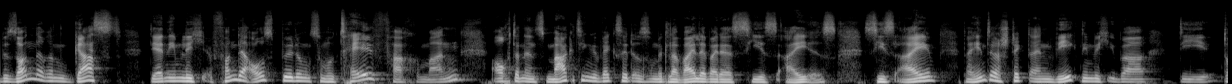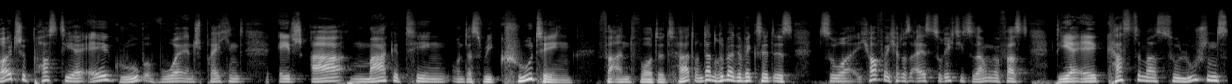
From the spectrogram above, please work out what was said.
besonderen Gast, der nämlich von der Ausbildung zum Hotelfachmann auch dann ins Marketing gewechselt ist und mittlerweile bei der CSI ist. CSI, dahinter steckt ein Weg, nämlich über die Deutsche Post TRL Group, wo er entsprechend HR, Marketing und das Recruiting verantwortet hat und dann rüber gewechselt ist zur, ich hoffe, ich habe das alles so richtig zusammengefasst, DRL Customer Solutions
